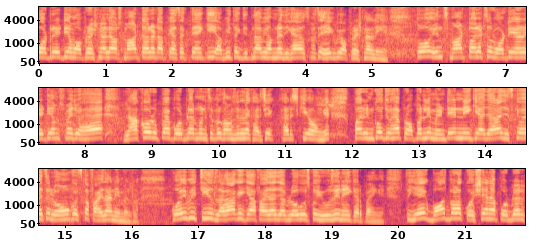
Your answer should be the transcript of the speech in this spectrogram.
वाटर एटीएम ऑपरेशनल है और स्मार्ट टॉयलेट आप कह सकते हैं कि अभी तक जितना भी हमने दिखाया उसमें से एक भी ऑपरेशनल नहीं है। तो इन स्मार्ट टॉयलेट्स और वाटर ए में जो है, लाखों रुपए पोर्ट ब्लेयर म्यूनसिपल काउंसिल ने खर्चे, खर्च किए होंगे, पर इनको जो है प्रॉपरली मेंटेन नहीं किया जा रहा, जिसकी वजह से लोगों को इसका फ़ायदा नहीं मिल रहा। कोई भी चीज़ लगा के क्या फ़ायदा जब लोग उसको यूज़ ही नहीं कर पाएँगे? तो ये एक बहुत बड़ा क्वेश्चन है पोर्ट ब्लेयर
